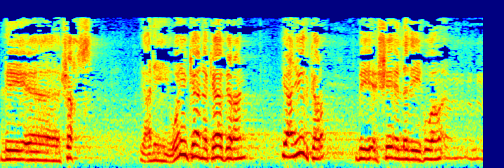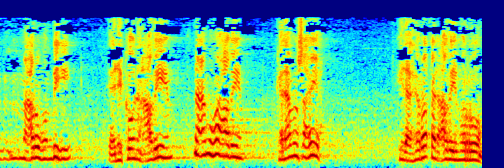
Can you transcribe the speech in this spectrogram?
لشخص يعني وإن كان كافرا يعني يذكر بالشيء الذي هو معروف به. يعني كونه عظيم. نعم هو عظيم. كلام صحيح. إلى هرقل عظيم الروم.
